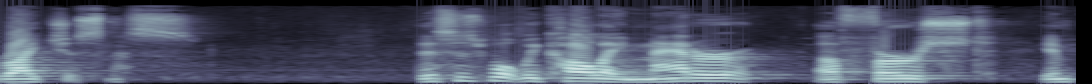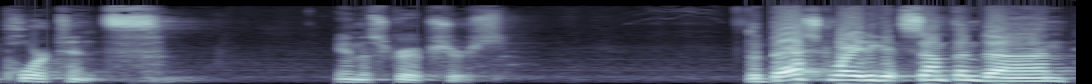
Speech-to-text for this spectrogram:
righteousness. This is what we call a matter of first importance in the scriptures. The best way to get something done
